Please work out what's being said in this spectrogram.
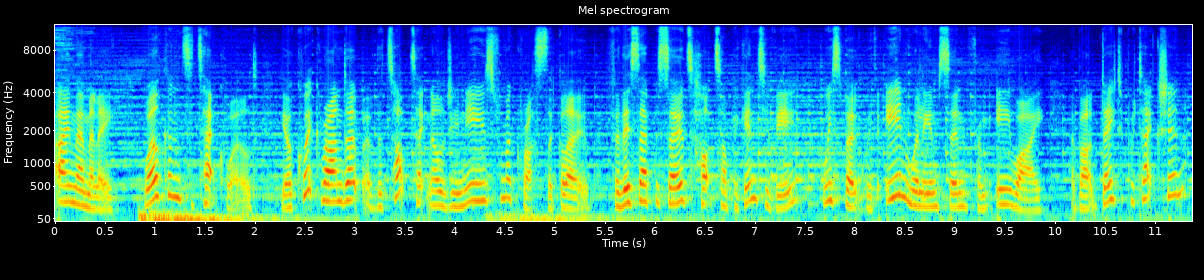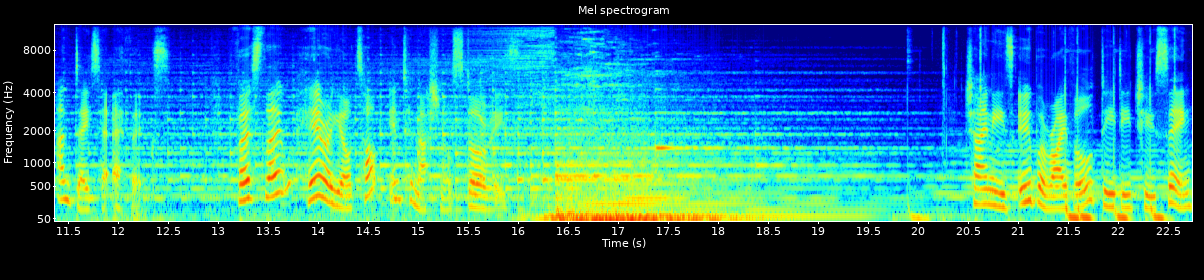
I'm Emily. Welcome to Tech World, your quick roundup of the top technology news from across the globe. For this episode's Hot Topic interview, we spoke with Ian Williamson from EY about data protection and data ethics. First though, here are your top international stories. Chinese Uber rival Didi Chuxing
